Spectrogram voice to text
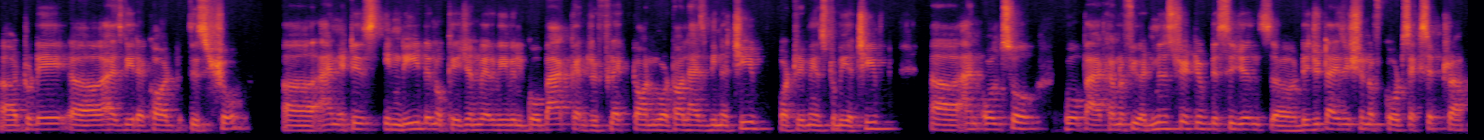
uh, today uh, as we record this show. Uh, and it is indeed an occasion where we will go back and reflect on what all has been achieved, what remains to be achieved, uh, and also go back on a few administrative decisions, uh, digitization of courts, etc.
